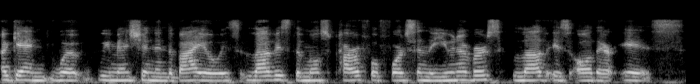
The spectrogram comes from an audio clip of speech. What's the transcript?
again what we mentioned in the bio is love is the most powerful force in the universe. Love is all there is.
